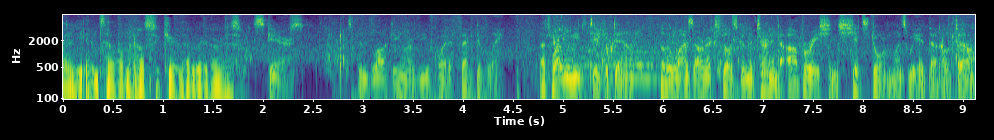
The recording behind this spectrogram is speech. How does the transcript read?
Got any intel on how secure that radar is? Scarce. It's been blocking our view quite effectively. That's why we need to take it down. Otherwise, our exfil's gonna turn into Operation Shitstorm once we hit that hotel.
